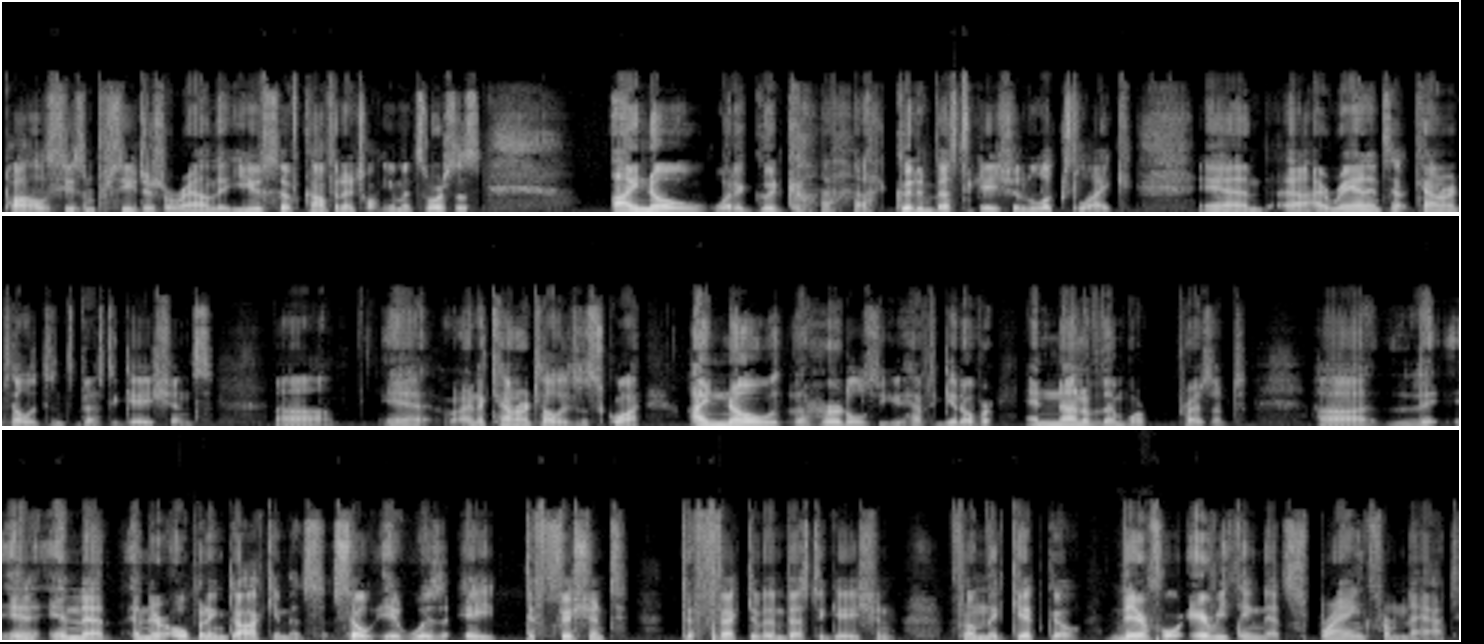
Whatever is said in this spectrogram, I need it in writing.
policies and procedures around the use of confidential human sources. I know what a good good investigation looks like, and uh, I ran into counterintelligence investigations uh, in, in a counterintelligence squad. I know the hurdles you have to get over, and none of them were present uh, in, in, that in their opening documents. So it was a deficient, defective investigation from the get go. Mm-hmm. Therefore, everything that sprang from that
